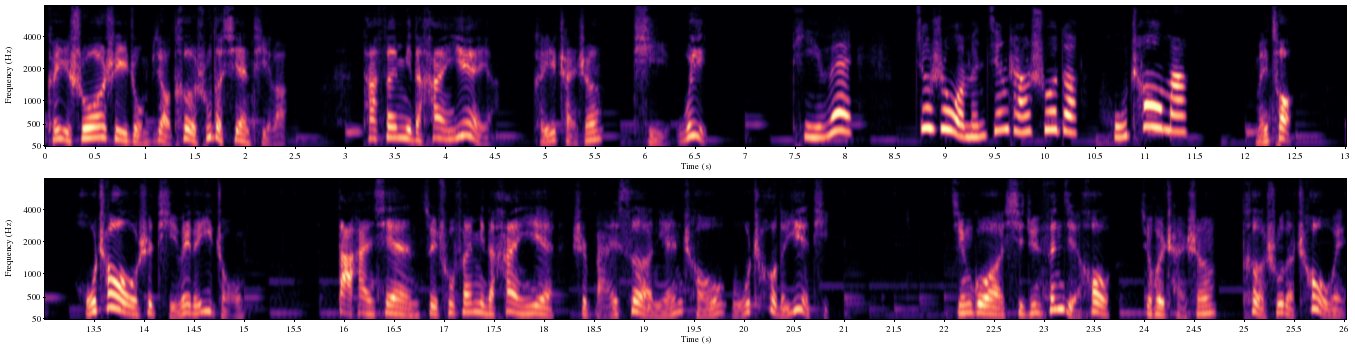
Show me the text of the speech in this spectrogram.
可以说是一种比较特殊的腺体了，它分泌的汗液呀，可以产生体味。体味就是我们经常说的狐臭吗？没错，狐臭是体味的一种。大汗腺最初分泌的汗液是白色、粘稠、无臭的液体，经过细菌分解后，就会产生特殊的臭味，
